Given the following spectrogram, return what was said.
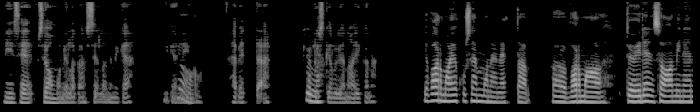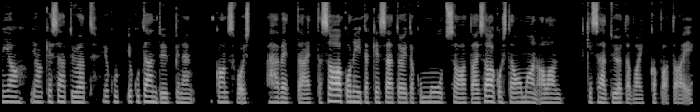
niin se, se on monilla myös sellainen, mikä, mikä niin kuin hävettää Kyllä. opiskelujen aikana. Ja varmaan joku semmoinen, että varmaan töiden saaminen ja, ja kesätyöt, joku, joku tämän tyyppinen kans voisi hävettää, että saako niitä kesätöitä kun muut saa, tai saako sitä oman alan kesätyötä vaikkapa, tai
